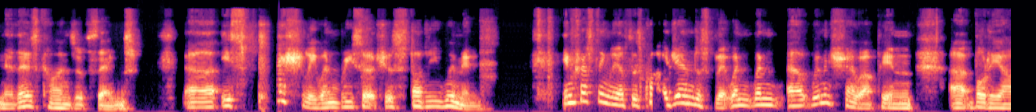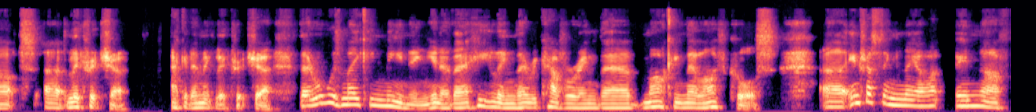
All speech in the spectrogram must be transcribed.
you know, those kinds of things. Uh, especially when researchers study women. Interestingly enough, there's quite a gender split when when uh, women show up in uh, body art uh, literature, academic literature. They're always making meaning. You know, they're healing, they're recovering, they're marking their life course. Uh, interestingly enough,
